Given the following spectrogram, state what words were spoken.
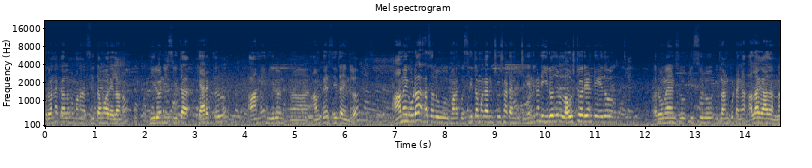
పురాణ కాలంలో మన సీతమ్మవారు ఎలానో హీరోయిన్ సీత క్యారెక్టర్ ఆమె హీరోయిన్ ఆమె పేరు సీత ఇందులో. ఆమె కూడా అసలు మనకు సీతమ్మ గారిని చూసినట్టు అనిపించింది. ఎందుకంటే ఈ రోజుల్లో లవ్ స్టోరీ అంటే ఏదో రొమాన్స్ కిస్సులు ఇట్లా అనుకుంటాం కదా. అలా కాదన్న.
